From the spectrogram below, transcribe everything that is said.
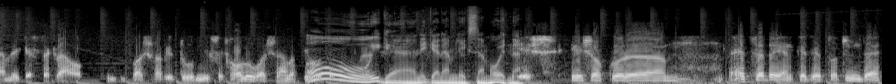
emlékeztek rá a vasárnapi turmix, vagy haló vasárnapi. Ó, igen, igen, emlékszem, hogy nem. És, és akkor uh, egyszer bejelentkezett a tünde,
